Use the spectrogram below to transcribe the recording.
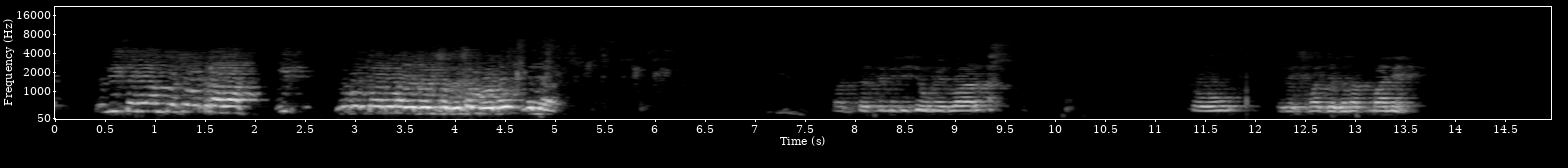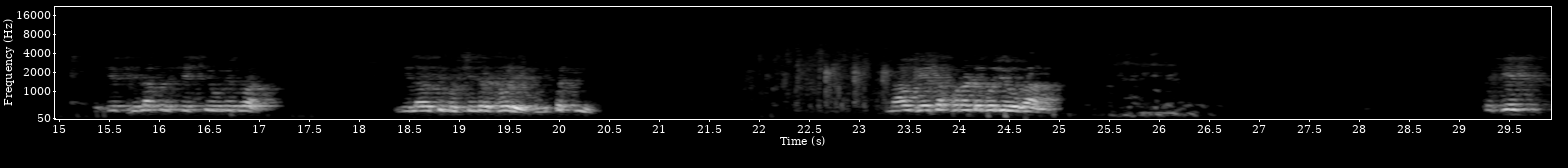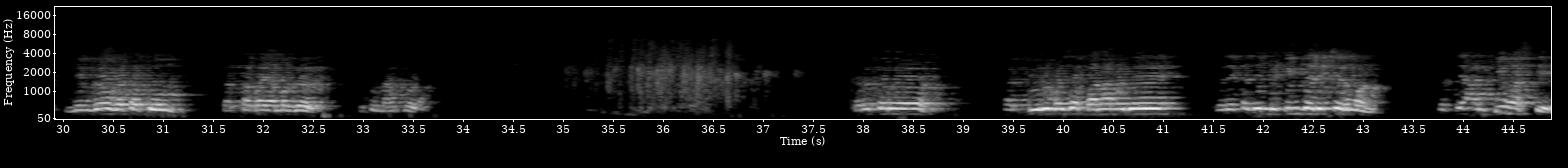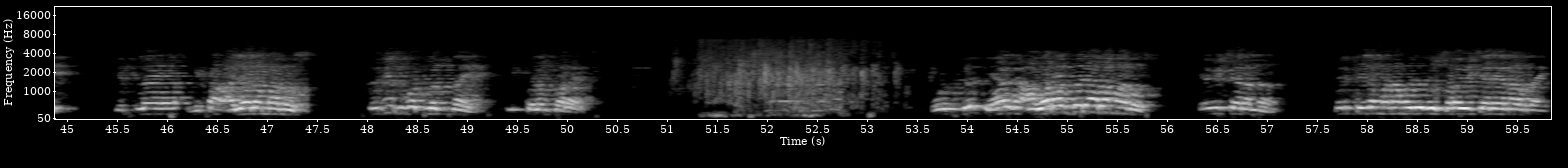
तुम्ही सगळे आमच्यासोबत राहा हीच मी बोलतो आणि माझे दोन शब्द संबोधन धन्यवाद पंचायत समितीचे उमेदवार सौ रेश्मा जगन्नाथ माने तसेच जिल्हा परिषदचे उमेदवार लीलावती मच्छिंद्र खवळे म्हणजे पत्नी नाव घ्यायचा पुन्हा डबल योग e आला. तसेच निमगाव गटातून दत्ताबाया मगर तिथून नाथवडा खर तर त्या बिरुबाच्या पानामध्ये जर एखादी मिटिंग झाली चेअरमन तर ते अंतिम असते. तिथला इथं आलेला माणूस कधीच बदलत नाही. ही परंपरा आहे. ह्या आवारात जरी आला माणूस त्या विचारानं तर त्याच्या मनामध्ये दुसरा विचार येणार नाही.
